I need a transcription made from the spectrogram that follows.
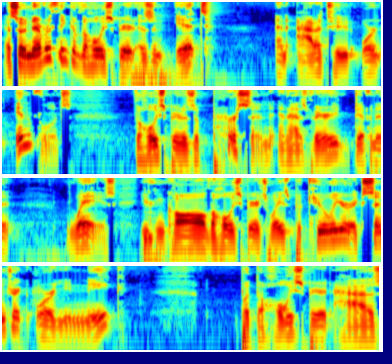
And so never think of the Holy Spirit as an it, an attitude, or an influence. The Holy Spirit is a person and has very definite ways. You can call the Holy Spirit's ways peculiar, eccentric, or unique, but the Holy Spirit has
